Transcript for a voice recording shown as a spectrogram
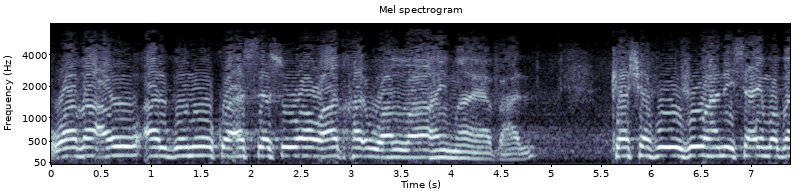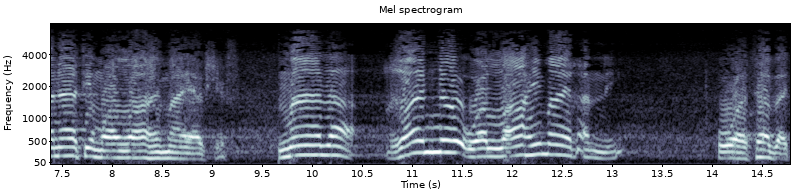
وضعوا البنوك وأسسوها وأدخلوا والله ما يفعل. كشفوا وجوه نسائهم وبناتهم والله ما يكشف. ماذا؟ غنوا والله ما يغني. وثبت.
